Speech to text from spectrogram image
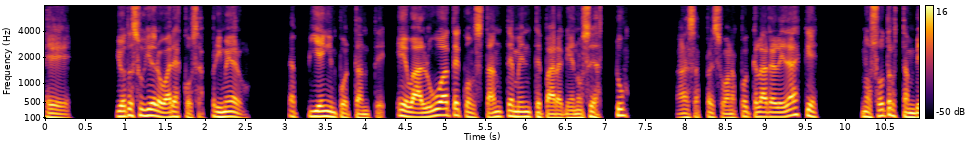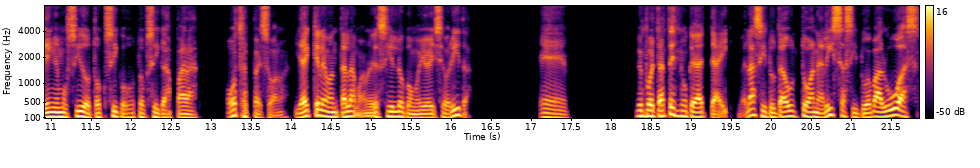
Eh, yo te sugiero varias cosas. Primero, es bien importante, evalúate constantemente para que no seas tú a esas personas, porque la realidad es que nosotros también hemos sido tóxicos o tóxicas para otras personas. Y hay que levantar la mano y decirlo como yo hice ahorita. Eh, Lo importante es no quedarte ahí, ¿verdad? Si tú te autoanalizas, si tú evalúas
